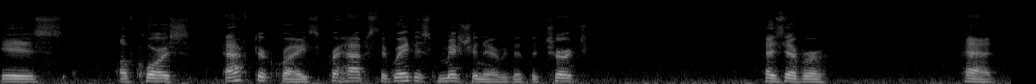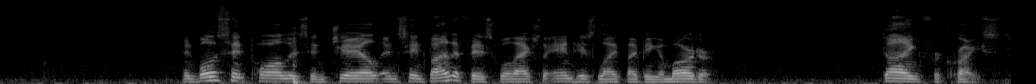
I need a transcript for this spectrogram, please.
is, of course, after Christ, perhaps the greatest missionary that the church has ever had. And both St. Paul is in jail, and St. Boniface will actually end his life by being a martyr, dying for Christ.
